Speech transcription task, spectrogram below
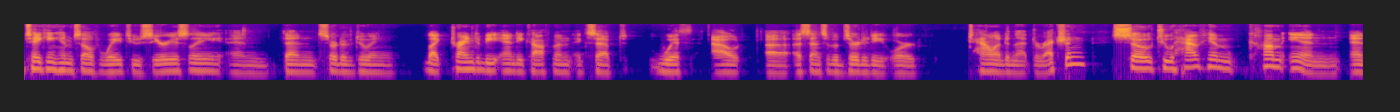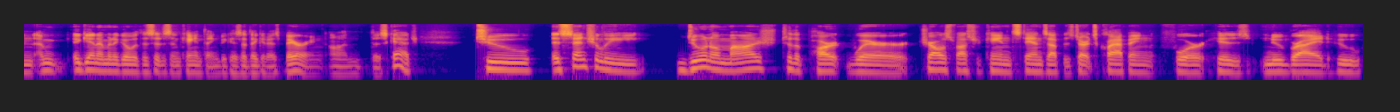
taking himself way too seriously and then sort of doing like trying to be Andy Kaufman, except without uh, a sense of absurdity or talent in that direction. So to have him come in, and I'm again, I'm going to go with the Citizen Kane thing because I think it has bearing on the sketch, to essentially do an homage to the part where Charles Foster Kane stands up and starts clapping for his new bride who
